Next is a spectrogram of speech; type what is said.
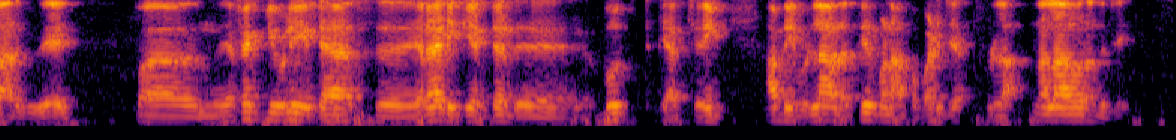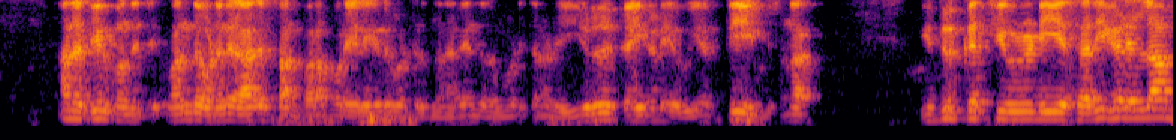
தான் இருக்குது. Effectively it has eradicated booth capturing அப்படி இப்படிலாம் அந்த தீர்ப்பை நான் அப்போ படித்தேன் ஃபுல்லாக நல்லாவும் இருந்துச்சு. அந்த தீர்ப்பு வந்துச்சு. வந்த உடனே ராஜஸ்தான் பரப்புரையில் ஈடுபட்டிருந்த நரேந்திர மோடி தன்னுடைய இரு கைகளை உயர்த்தி இப்படி சொன்னார். எதிர்கட்சியுடைய சதிகள் எல்லாம்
